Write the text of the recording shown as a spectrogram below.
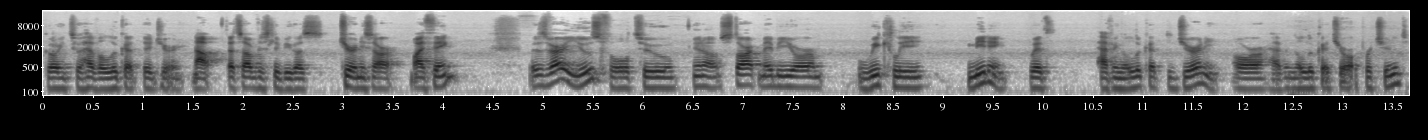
going to have a look at the journey. Now, that's obviously because journeys are my thing, but it's very useful to you know start maybe your weekly meeting with having a look at the journey or having a look at your opportunity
